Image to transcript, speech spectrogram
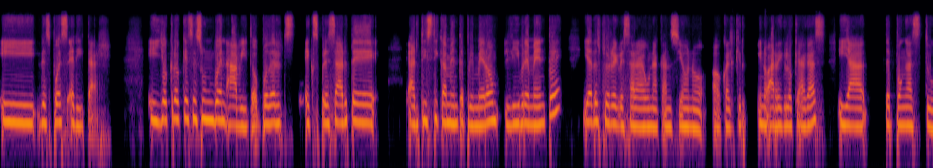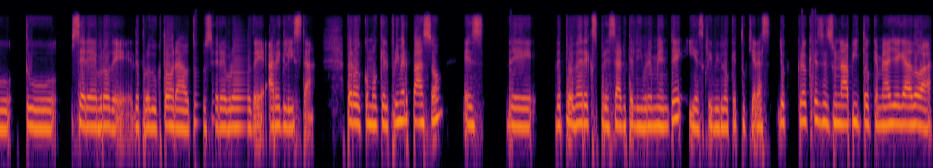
y después editar. Y yo creo que ese es un buen hábito, poder expresarte artísticamente primero, libremente, y ya después regresar a una canción o a cualquier arreglo que hagas y ya te pongas tu, tu cerebro de, productora o tu cerebro de arreglista. Pero como que el primer paso es de, de poder expresarte libremente y escribir lo que tú quieras. Yo creo que ese es un hábito que me ha llegado a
